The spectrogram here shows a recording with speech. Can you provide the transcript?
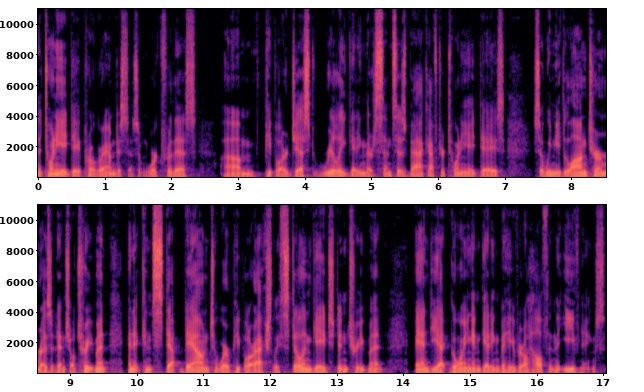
the 28 day program just doesn't work for this. Um, people are just really getting their senses back after 28 days. So we need long term residential treatment, and it can step down to where people are actually still engaged in treatment and yet going and getting behavioral health in the evenings.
